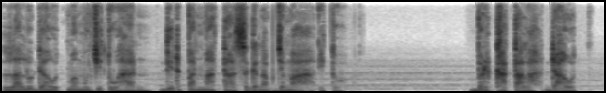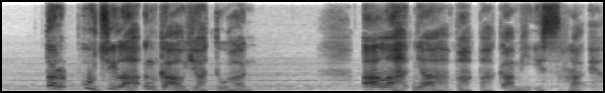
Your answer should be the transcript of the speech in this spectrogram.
Lalu Daud memuji Tuhan di depan mata segenap jemaah itu. Berkatalah Daud, Terpujilah engkau ya Tuhan, Allahnya Bapa kami Israel.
